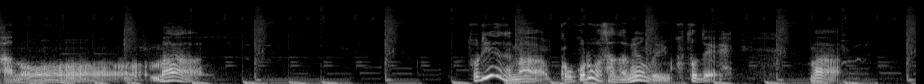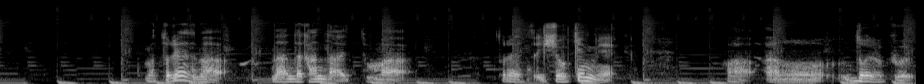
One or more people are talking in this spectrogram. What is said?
あのーまあ、とりあえずまあ、心を定めようということで、まあ、まあ、とりあえずまあ、なんだかんだ言ってまあ、とりあえず一生懸命、まあ、あの、努力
